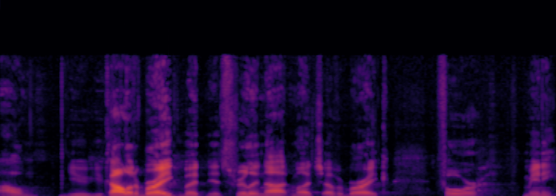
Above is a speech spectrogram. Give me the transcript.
Um, you, you call it a break, but it's really not much of a break for many.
